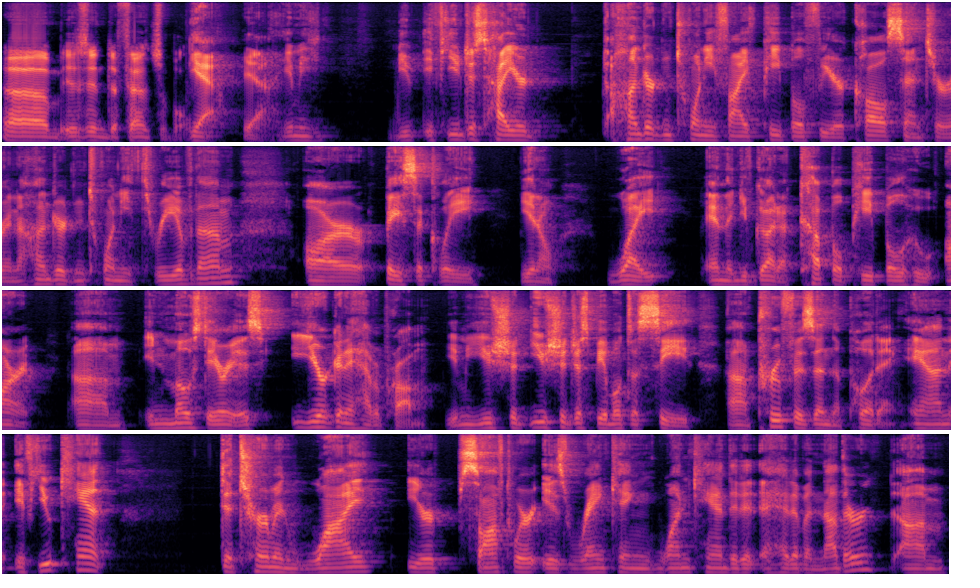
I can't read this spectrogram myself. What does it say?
um, is indefensible. Yeah, yeah. I mean, you, if you just hired 125 people for your call center and 123 of them are basically, you know, white, and then you've got a couple people who aren't. Um, in most areas, you're going to have a problem. I mean, you should you should just be able to see uh, proof is in the pudding, and if you can't determine why your software is ranking one candidate ahead of another, um,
